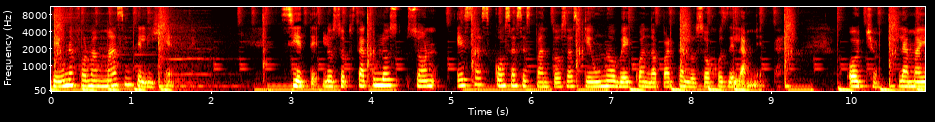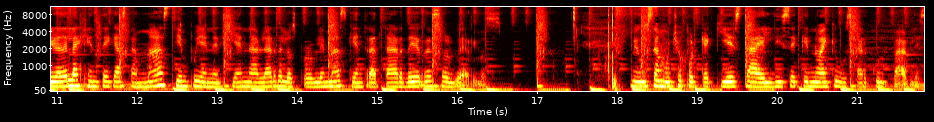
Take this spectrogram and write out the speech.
de una forma más inteligente. 7. Los obstáculos son esas cosas espantosas que uno ve cuando aparta los ojos de la meta. 8. La mayoría de la gente gasta más tiempo y energía en hablar de los problemas que en tratar de resolverlos. Me gusta mucho porque aquí está, él dice que no hay que buscar culpables.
